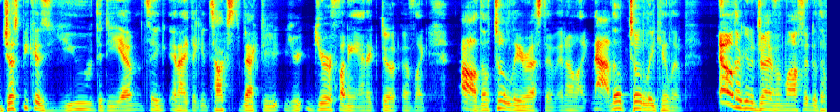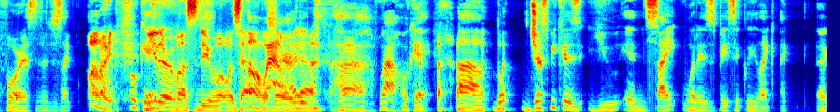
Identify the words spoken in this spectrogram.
just because you the dm think and i think it talks back to your your funny anecdote of like oh they'll totally arrest him and i'm like nah they'll totally kill him no they're gonna drive him off into the forest and i'm just like oh Right. okay Neither of us knew what was happening Oh wow! there. I yeah. didn't. Uh, wow. Okay. uh, but just because you incite what is basically like a, a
